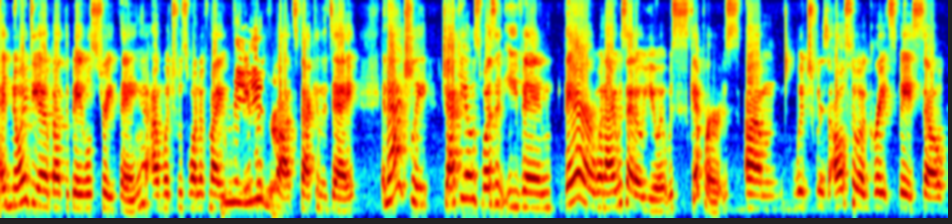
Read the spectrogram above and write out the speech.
I had no idea about the Bagel Street thing, um, which was one of my Me favorite either. spots back in the day. And actually, Jackie O's wasn't even there when I was at OU. It was Skipper's, um, which was also a great space. So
